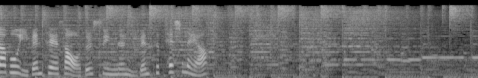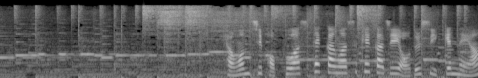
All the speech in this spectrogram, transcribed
콜라보 이벤트에서 얻을 수 있는 이벤트 펫이네요. 경험치 버프와 스택 강화 스킬까지 얻을 수 있겠네요.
